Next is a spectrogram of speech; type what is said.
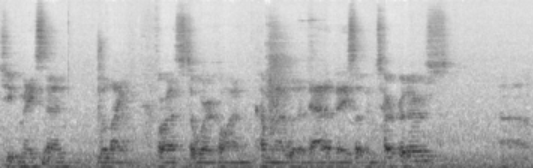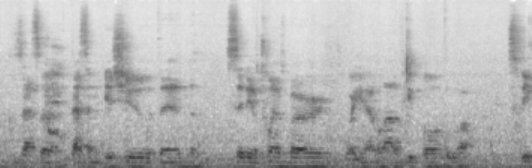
Chief Mason would like for us to work on coming up with a database of interpreters. uh, 'cause that's a, that's an issue within the city of Twinsburg where you have a lot of people who speak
